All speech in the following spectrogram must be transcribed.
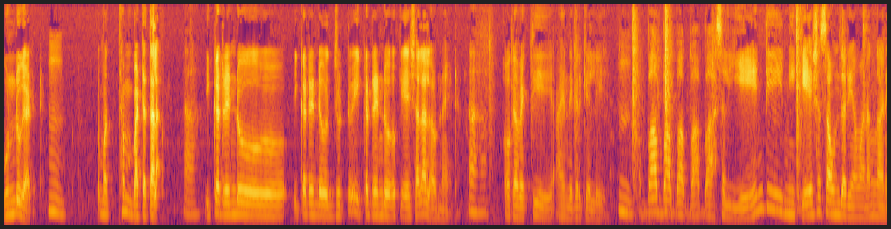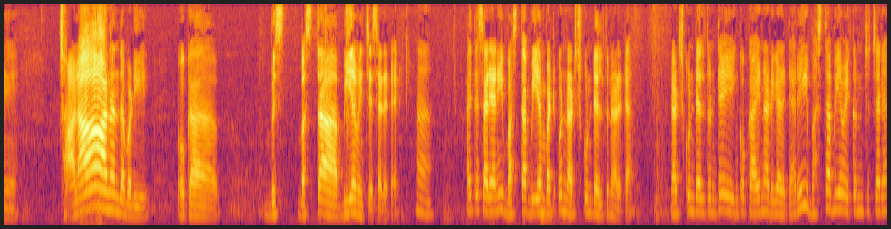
గుండుగాడట. ఉమ్, మొత్తం బట్టతల. ఇక్కడ రెండు ఇక్కడ రెండు జుట్టు ఇక్కడ రెండు కేశాలు అలా ఉన్నాయట. ఒక వ్యక్తి ఆయన దగ్గరికి వెళ్ళి ఉమ్, అబ్బా అబ్బా అబ్బా అబ్బా అబ్బా అసలు ఏంటి నీ కేశ సౌందర్యం? అనగానే చాలా ఆనందపడి ఒక బిస్ బస్తా బియ్యం ఇచ్చేసాడట ఆయనకి అయితే సరే అని బస్తా బియ్యం పట్టుకొని నడుచుకుంటూ వెళ్తున్నాడట. నడుచుకుంటూ వెళ్తుంటే ఇంకొక ఆయన అడిగాడట అరే ఈ బస్తా బియ్యం ఎక్కడి నుంచి వచ్చారా?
